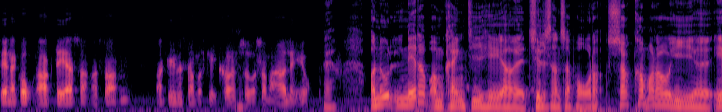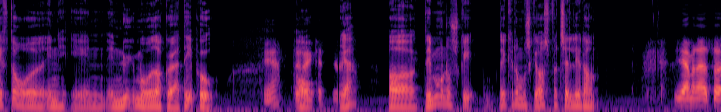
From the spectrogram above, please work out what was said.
den er god nok, det er sådan og sådan og det vil så måske koste så, så meget at lave. Ja. Og nu netop omkring de her uh, tilstandsrapporter, så kommer der jo i uh, efteråret en, en, en ny måde at gøre det på. Ja, det er og, rigtigt. Det er ja, og det, må du måske, det kan du måske også fortælle lidt om. Jamen altså,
